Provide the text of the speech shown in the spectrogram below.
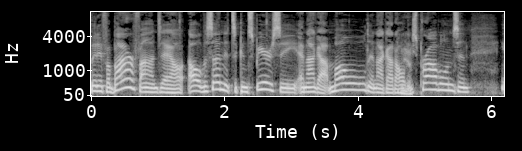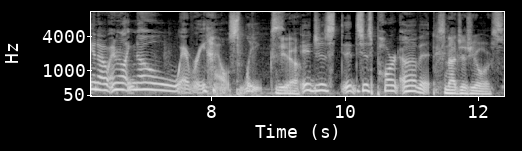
But if a buyer finds out, all of a sudden it's a conspiracy, and I got mold, and I got all these problems, and you know, and we're like, no, every house leaks. Yeah. it just it's just part of it It's not just yours.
